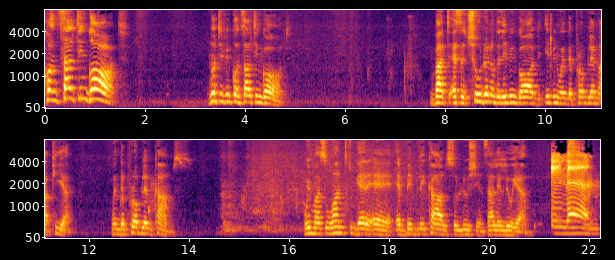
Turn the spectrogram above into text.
consulting God. Not even consulting God. But as a children of the living God, even when the problem appear, when the problem comes, we must want to get a, a biblical solutions. Hallelujah. Amen.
